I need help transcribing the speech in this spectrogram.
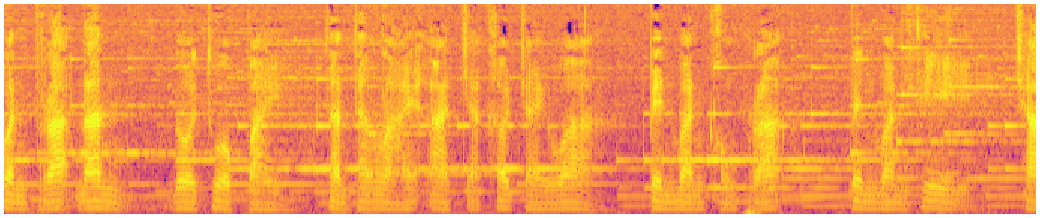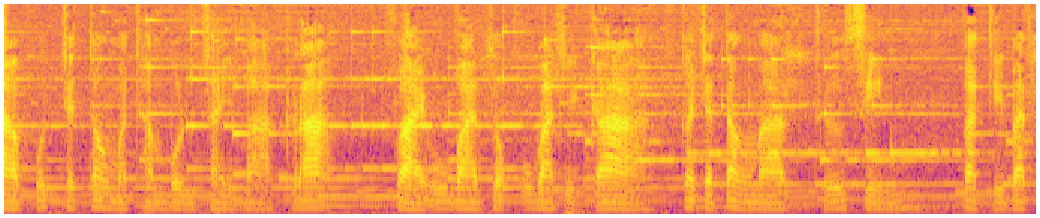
วันพระนั้นโดยทั่วไป ท่านทั้งหลายอาจจะเข้าใจว่า เป็นวันของพระ เป็นวันที่ชาวพุทธจะต้องมาทำบุญใส่บาตรพระ ฝ่ายอุบาสกอุบาสิกา ก็จะต้องมาถือศีลปฏิบัติ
